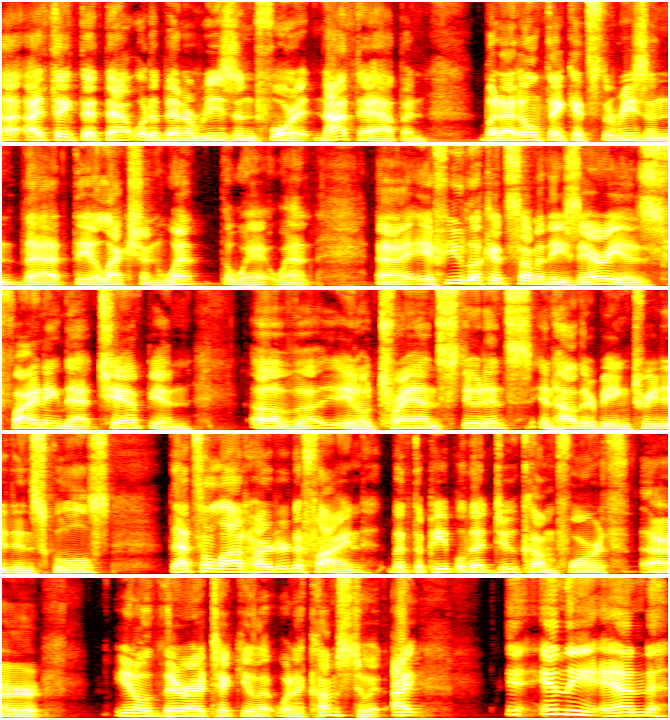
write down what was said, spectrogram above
I, I think that that would have been a reason for it not to happen, but I don't think it's the reason that the election went the way it went. Uh, if you look at some of these areas, finding that champion of uh, you know trans students and how they're being treated in schools, that's a lot harder to find, but the people that do come forth are, you know, they're articulate when it comes to it. I, in the end,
